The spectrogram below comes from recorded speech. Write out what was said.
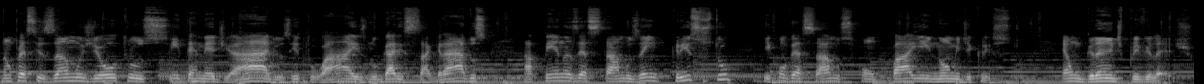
Não precisamos de outros intermediários, rituais, lugares sagrados, apenas estarmos em Cristo e conversarmos com o Pai em nome de Cristo. É um grande privilégio.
